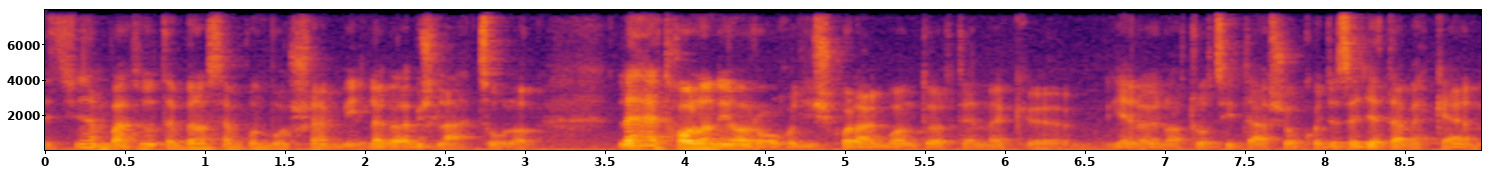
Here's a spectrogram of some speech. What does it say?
ez nem változott ebben a szempontból semmi, legalábbis látszólag. Lehet hallani arról, hogy iskolákban történnek ilyen olyan atrocitások, hogy az egyetemeken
